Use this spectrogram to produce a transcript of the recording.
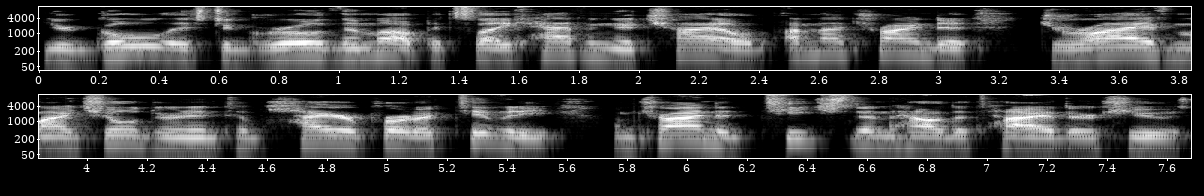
your goal is to grow them up. It's like having a child. I'm not trying to drive my children into higher productivity. I'm trying to teach them how to tie their shoes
